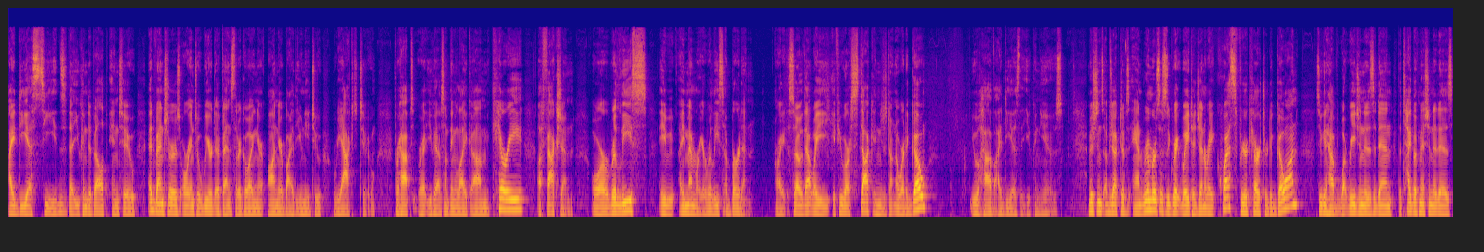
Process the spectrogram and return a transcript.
idea seeds that you can develop into adventures or into weird events that are going on nearby that you need to react to. Perhaps right, you could have something like um, carry a faction or release a, a memory or release a burden, right? So that way, if you are stuck and you just don't know where to go, you will have ideas that you can use. Missions, objectives, and rumors. This is a great way to generate quests for your character to go on. So you can have what region it is it in, the type of mission it is,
